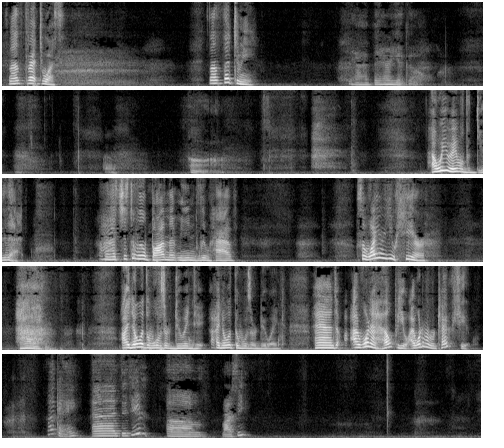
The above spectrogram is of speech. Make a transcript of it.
It's not a threat to us. It's not a threat to me. There you go. Aw. How were you able to do that? Uh, it's just a little bond that me and Blue have. So why are you here? I know what the wolves are doing to I know what the wolves are doing. And I want to help you. I want to protect you. Okay. Uh, did you, um, Marcy,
